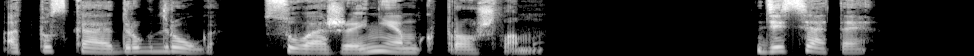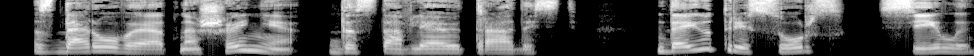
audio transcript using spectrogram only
отпуская друг друга, с уважением к прошлому. Десятое. Здоровые отношения доставляют радость, дают ресурс, силы,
